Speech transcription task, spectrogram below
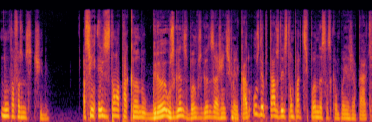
não tá fazendo sentido. Assim, eles estão atacando gran, os grandes bancos, os grandes agentes de mercado, os deputados deles estão participando dessas campanhas de ataque.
